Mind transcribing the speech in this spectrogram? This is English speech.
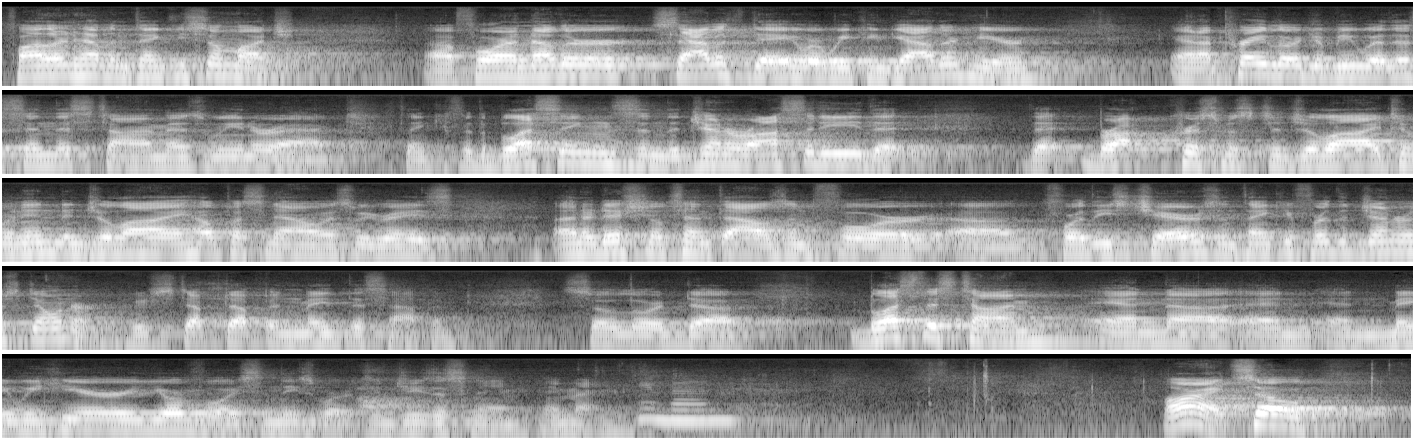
Father in heaven, thank you so much uh, for another Sabbath day where we can gather here. And I pray, Lord, you'll be with us in this time as we interact. Thank you for the blessings and the generosity that, that brought Christmas to July to an end in July. Help us now as we raise an additional 10000 for, uh, for these chairs. And thank you for the generous donor who stepped up and made this happen. So, Lord, uh, bless this time and, uh, and, and may we hear your voice in these words. In Jesus' name, amen. Amen. All right, so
